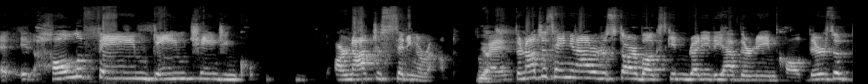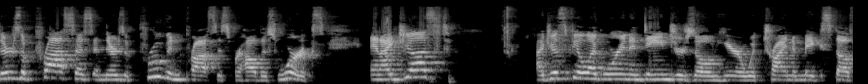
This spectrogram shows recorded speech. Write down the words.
it, Hall of Fame, game changing are not just sitting around. Okay, Yes. they're not just hanging out at a Starbucks getting ready to have their name called. There's a there's a process and there's a proven process for how this works. And I just I just feel like we're in a danger zone here with trying to make stuff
